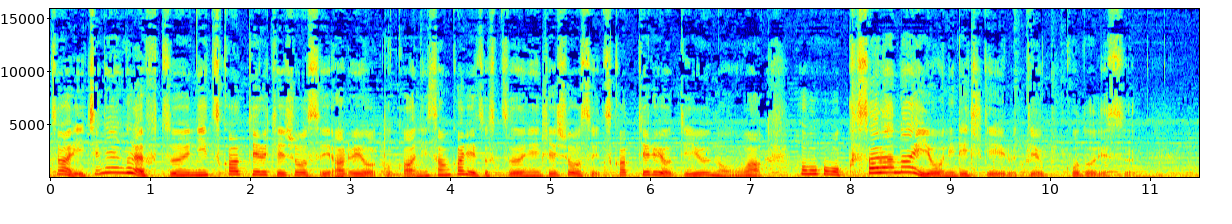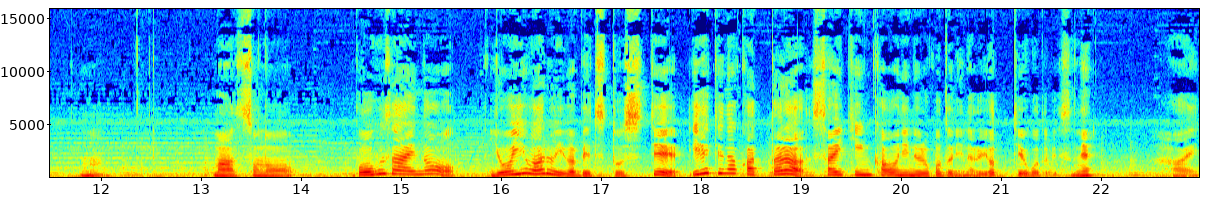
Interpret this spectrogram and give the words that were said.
つまり1年ぐらい普通に使っている化粧水あるよとか23ヶ月普通に化粧水使ってるよっていうのはほぼほぼ腐らないようにできているっていうことです。うん、まあその防腐剤の良い悪いは別として入れてなかったら最近顔に塗ることになるよっていうことですね。はい、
